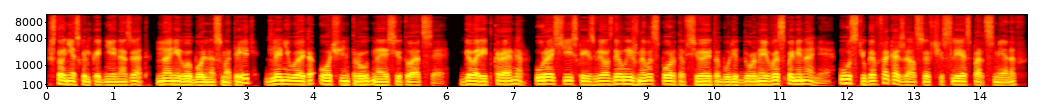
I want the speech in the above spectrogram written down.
что несколько дней назад. На него больно смотреть. Для него это очень трудная ситуация. Говорит Крамер, у российской звезды лыжного спорта все это будет дурные воспоминания. Устюгов оказался в числе спортсменов,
